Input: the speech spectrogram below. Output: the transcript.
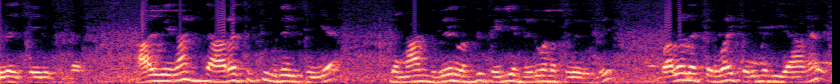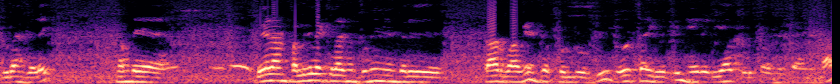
இதை செய்திருக்கின்றார். ஆகவே தான் இந்த அரசுக்கு உதவி செய்ய இந்த நான்கு பேர் வந்து பெரிய நிறுவனத்திலிருந்து பல லட்ச ரூபாய் பெறுமதியான உரங்களை நம்முடைய வேளாண் பல்கலைக்கழகம் துணைவேந்தர் சார்பாக இதை கொண்டு வந்து விவசாயிகளுக்கு நேரடியாக கொடுக்க வந்திருக்காங்கன்னா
